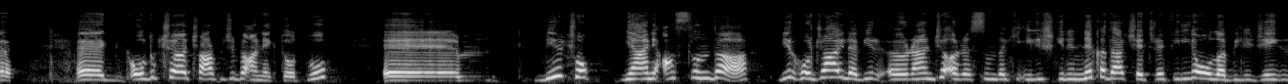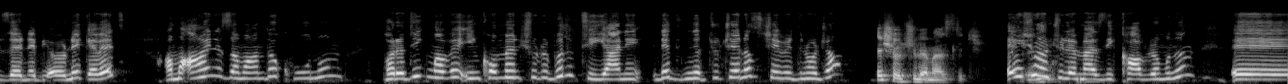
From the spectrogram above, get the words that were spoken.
Evet. E, oldukça çarpıcı bir anekdot bu. Evet birçok yani aslında bir hocayla bir öğrenci arasındaki ilişkinin ne kadar çetrefilli olabileceği üzerine bir örnek evet. Ama aynı zamanda Kuhn'un paradigma ve incommensurability yani ne, ne Türkçe'ye nasıl çevirdin hocam? Eş ölçülemezlik. Eş ölçülemezlik kavramının e,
